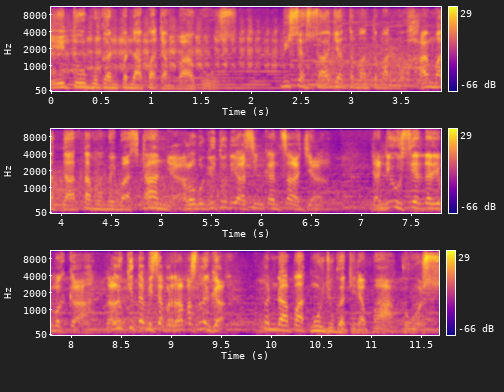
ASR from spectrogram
Itu bukan pendapat yang bagus. Bisa saja teman-teman Muhammad datang membebaskannya. Kalau begitu diasingkan saja dan diusir dari Mekah, lalu kita bisa bernapas lega. Pendapatmu juga tidak bagus.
